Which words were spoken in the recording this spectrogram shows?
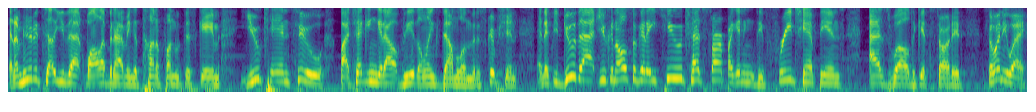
And I'm here to tell you that while I've been having a ton of fun with this game you can too by checking it out via the links down below in the description. And if you do that you can also get a huge head start by getting the free champions as well to get started. So anyway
